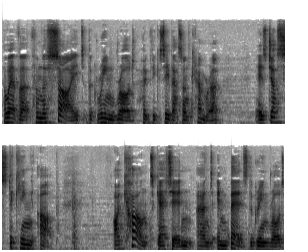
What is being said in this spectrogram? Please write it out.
However from the side the green rod, hopefully you can see that on camera, is just sticking up. I can't get in and embed the green rod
